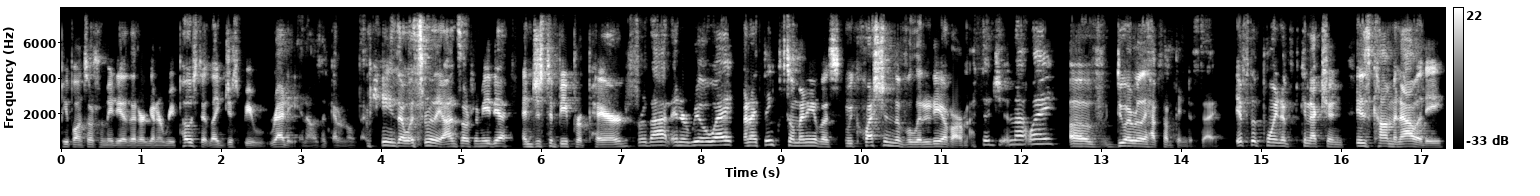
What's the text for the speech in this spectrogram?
people on social media that are going to repost it. Like, just be ready. And I was like, I don't know what that means. I wasn't really on social media. And just to be prepared for that in a real way. And I think so many of us, we question the validity of our message in that way of, do I really have something to say? if the point of connection is commonality,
